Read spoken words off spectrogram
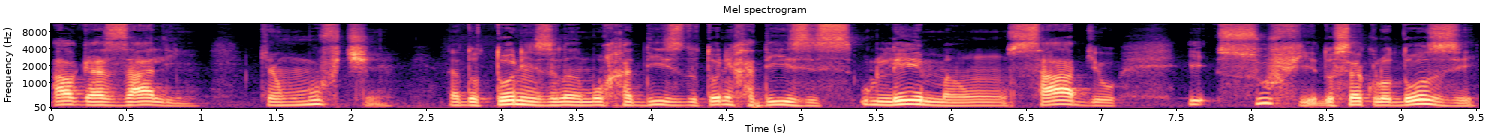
Al-Ghazali, que é um mufti, né, doutor em Islã, Muhadiz, doutor em Hadizes, ulema, um sábio e sufi do século XII,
